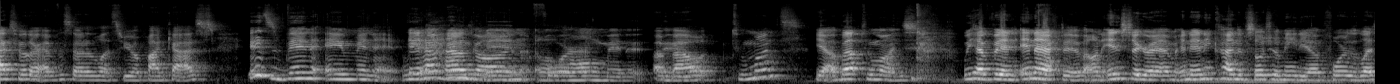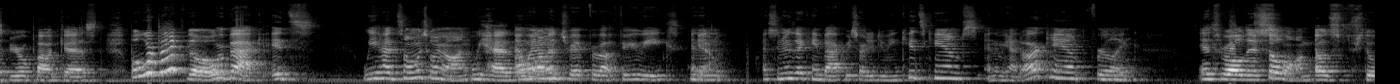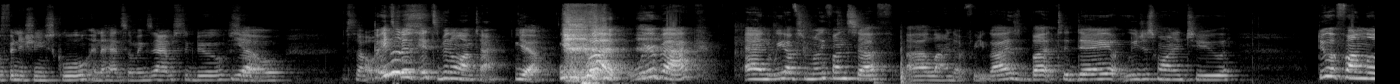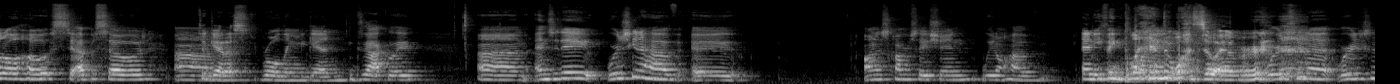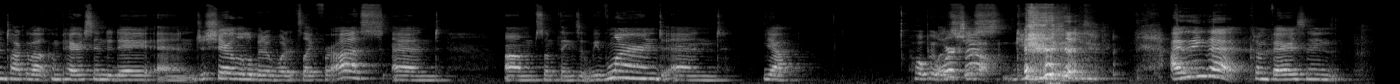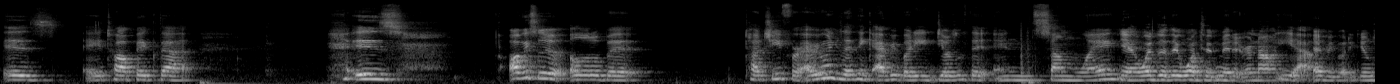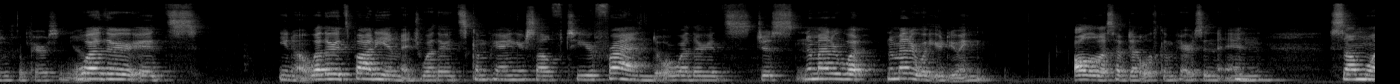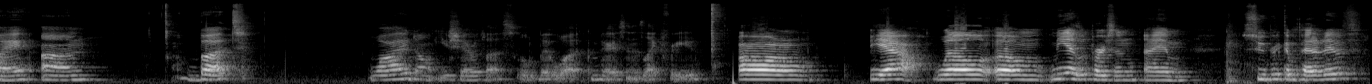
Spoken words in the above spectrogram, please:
back to another episode of the Let's Be Real podcast. It's been a minute. We it have has been gone been a long minute. dude. about two months. yeah, about two months. We have been inactive on Instagram and any kind of social media for the Let's Be Real podcast, but we're back though. We're back. It's we had so much going on. we had. I went lot. on a trip for about three weeks, and Yeah. then as soon as I came back, we started doing kids camps, and then we had our camp for mm-hmm. like and through all this, so long. I was still finishing school and I had some exams to do. So Yeah. So But it's it was- been it's been a long time. yeah. but we're back and we have some really fun stuff uh, lined up for you guys but today we just wanted to do a fun little host episode um, to get us rolling again. exactly um, and today we're just gonna have a honest conversation we don't have Anything planned Planned. whatsoever. we're just gonna we're just gonna talk about comparison today and just share a little bit of what it's like for us and um, some things that we've learned and yeah Hope it Let's works out. just get it. I think that comparison is a topic that is obviously a little bit touchy for everyone because I think everybody deals with it in some way. Yeah, whether they want to admit it or not. Yeah. Everybody deals with comparison. Yeah. Whether it's you know, whether it's body image, whether it's comparing yourself to your friend or whether it's just no matter what no matter what you're doing, all of us have dealt with comparison in some way. Um, but why don't you share with us a little bit what comparison is like for you? Um, yeah. Well, um, me as a person, I am super competitive,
